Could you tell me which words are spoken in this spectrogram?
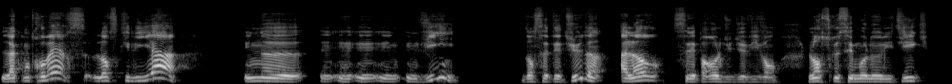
la controverse, lorsqu'il y a une, vie dans cette étude, alors c'est les paroles du Dieu vivant. Lorsque c'est monolithique,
